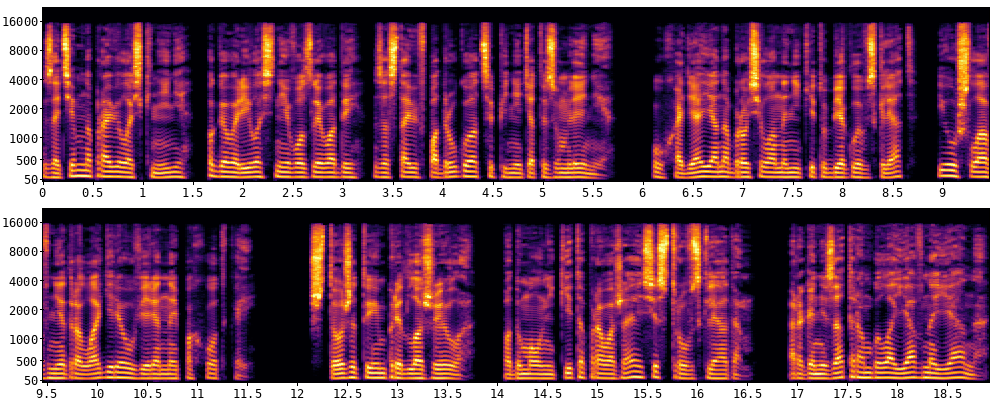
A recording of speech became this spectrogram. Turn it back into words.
Затем направилась к Нине, поговорила с ней возле воды, заставив подругу оцепенеть от изумления. Уходя, я набросила на Никиту беглый взгляд и ушла в недра лагеря уверенной походкой. «Что же ты им предложила?» — подумал Никита, провожая сестру взглядом. Организатором была явно Яна,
